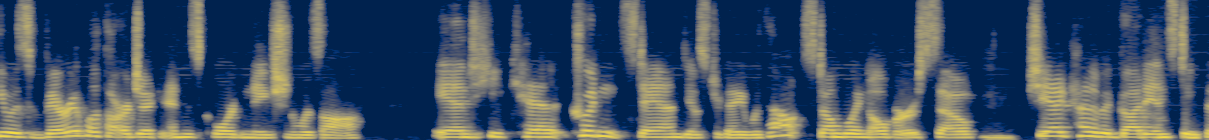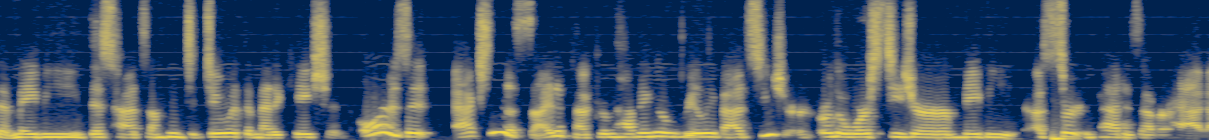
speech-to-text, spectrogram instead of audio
He was very lethargic and his coordination was off. And he can, couldn't stand yesterday without stumbling over. So she had kind of a gut instinct that maybe this had something to do with the medication. Or is it actually a side effect from having a really bad seizure or the worst seizure maybe a certain pet has ever had?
